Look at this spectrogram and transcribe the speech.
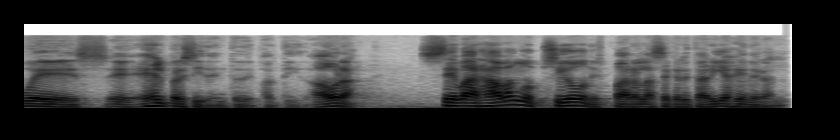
pues eh, es el presidente del partido. Ahora, se barajaban opciones para la Secretaría General.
